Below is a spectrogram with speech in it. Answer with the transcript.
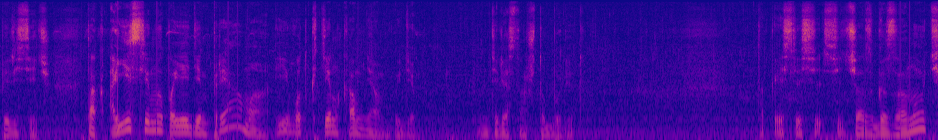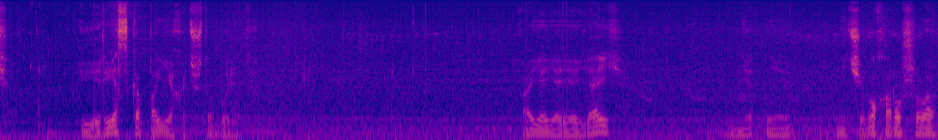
Пересечь. Так, а если мы поедем прямо и вот к тем камням выйдем? Интересно, что будет. Так, если сейчас газануть и резко поехать, что будет? Ай-яй-яй-яй-яй. Нет, не ничего хорошего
